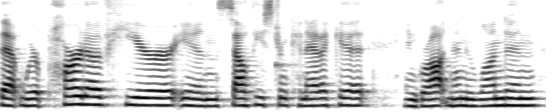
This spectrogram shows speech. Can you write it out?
that we're part of here in southeastern Connecticut, in Groton and New London,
